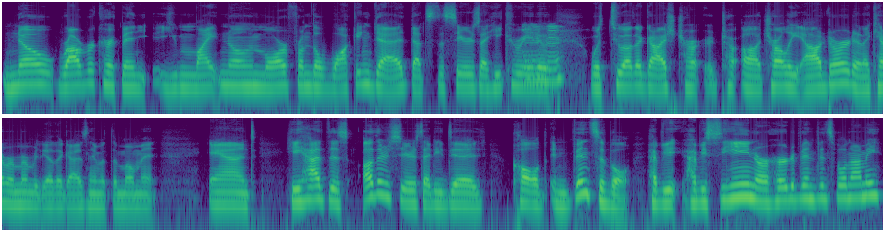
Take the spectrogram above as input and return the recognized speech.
know Robert Kirkman, you might know him more from The Walking Dead. That's the series that he created Mhm. with two other guys, Char- uh, Charlie Adlard, and I can't remember the other guy's name at the moment. And he had this other series that he did called Invincible. Have you have you seen or heard of Invincible, Nami?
